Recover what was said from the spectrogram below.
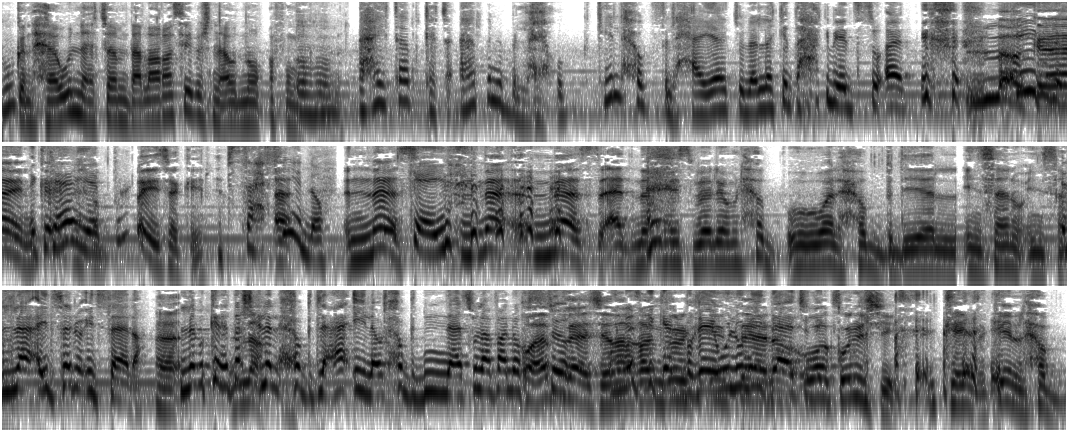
وكنحاول نعتمد على راسي باش نعاود نوقف ونكمل. هيثم كتآمن بالحب. كاين الحب في الحياة ولا لا؟ كيضحكني هذا السؤال. لا كاين كاين. ليس كاين. بصح فينو الناس كاين. النا- الناس عندنا بالنسبة لهم الحب هو الحب ديال الإنسان وإنسان. لا إنسان وإنسانة. لا ما كنهضرش. على الحب العائلة والحب الناس ولا فالور أنا والناس اللي غنقول لك كتبغي الإنسان والوليدات هو كل شيء. كاين كاين الحب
